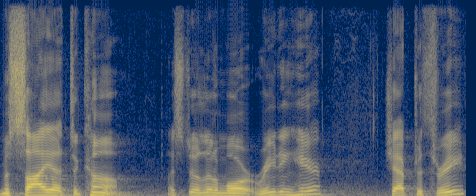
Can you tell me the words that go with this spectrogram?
Messiah to come. Let's do a little more reading here. Chapter three.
